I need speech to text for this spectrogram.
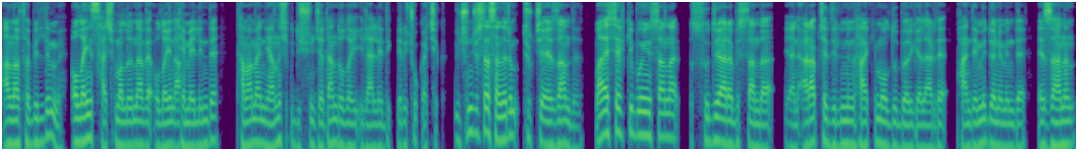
anlatabildim mi? Olayın saçmalığına ve olayın temelinde tamamen yanlış bir düşünceden dolayı ilerledikleri çok açık. Üçüncüsü de sanırım Türkçe ezandı. Maalesef ki bu insanlar Suudi Arabistan'da yani Arapça dilinin hakim olduğu bölgelerde pandemi döneminde ezanın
